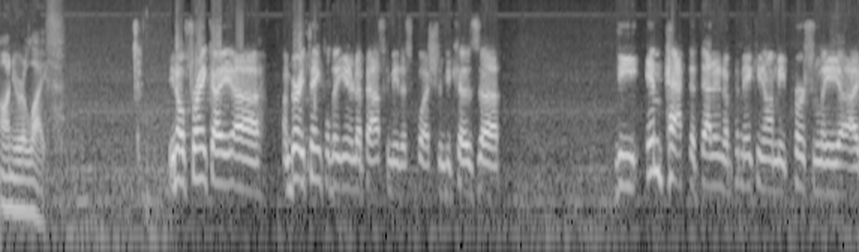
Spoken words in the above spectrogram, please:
on your life? You know, Frank, I, uh, I'm very thankful that you ended up asking me this question because uh, the impact that that ended up making on me personally, uh,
